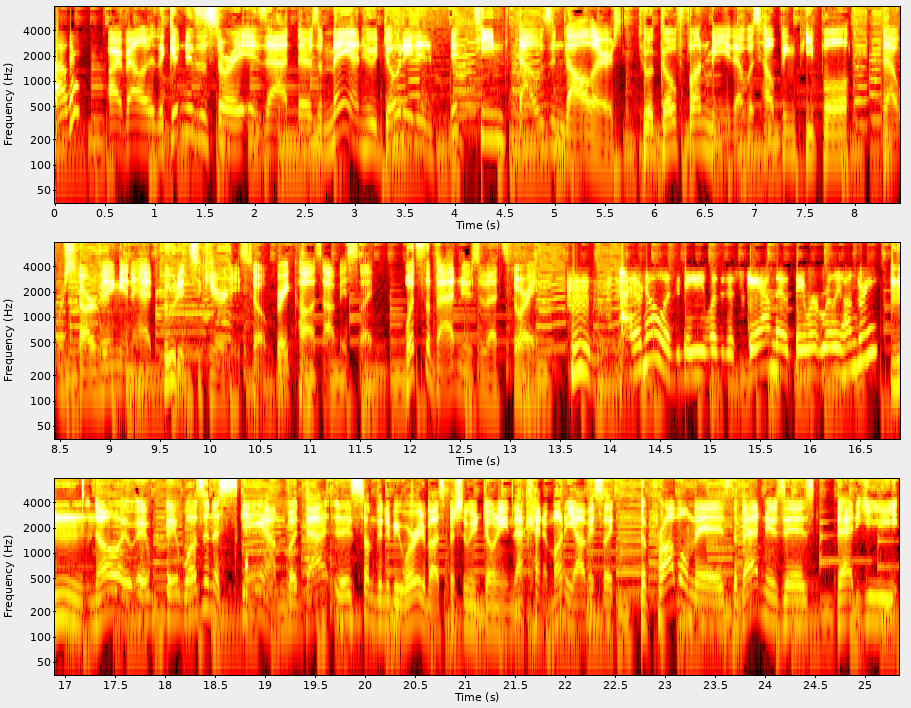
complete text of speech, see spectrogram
Okay. All right, Valerie, the good news of the story is that there's a man who donated $15,000 to a GoFundMe that was helping people that were starving and had food insecurity. So, great cause, obviously. What's the bad news of that story? Hmm. I don't know. Was it maybe was it a scam that they weren't really hungry? Mm, no, it, it, it wasn't a scam, but that is something to be worried about, especially when you're donating that kind of money, obviously. The problem is, the bad news is that he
